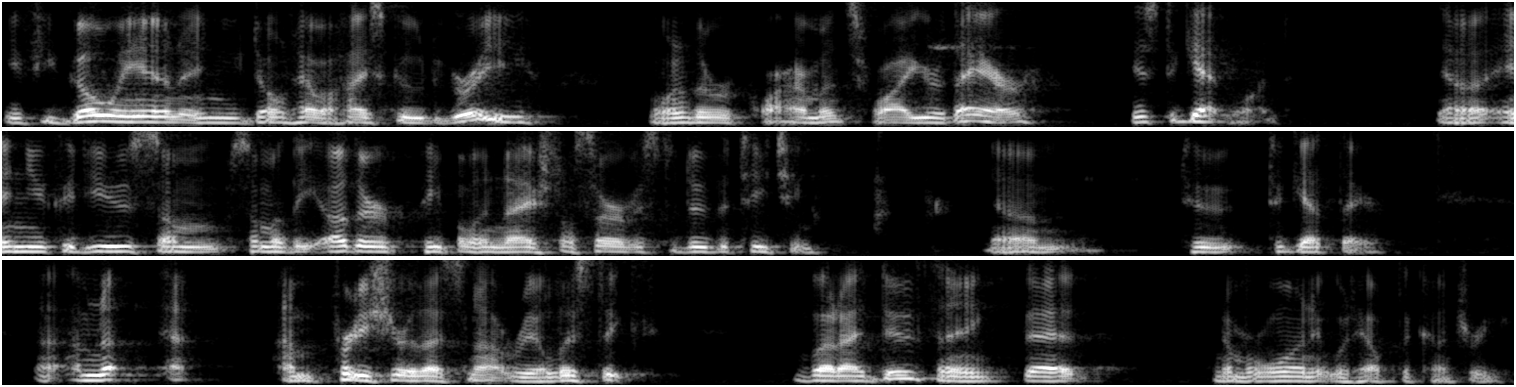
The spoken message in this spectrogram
if you go in and you don't have a high school degree, one of the requirements while you're there is to get one. Uh, and you could use some, some of the other people in national service to do the teaching um, to, to get there. Uh, I'm, not, I'm pretty sure that's not realistic, but I do think that number one, it would help the country.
